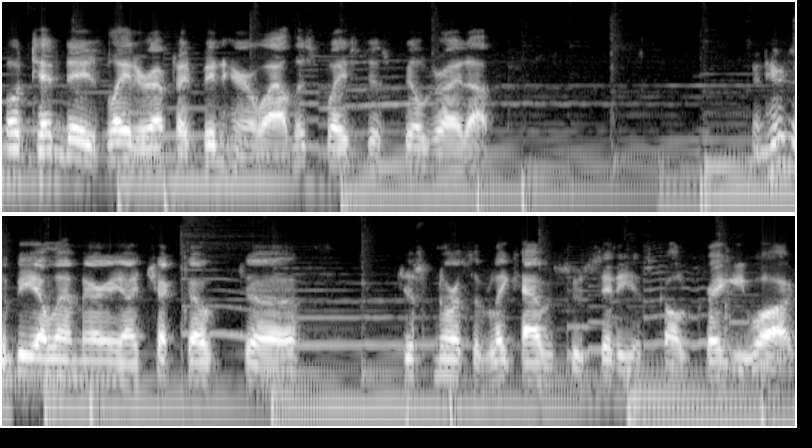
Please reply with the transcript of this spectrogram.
about 10 days later, after I'd been here a while, this place just filled right up. And here's a BLM area I checked out uh, just north of Lake Havasu City. It's called Craggy Wash.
